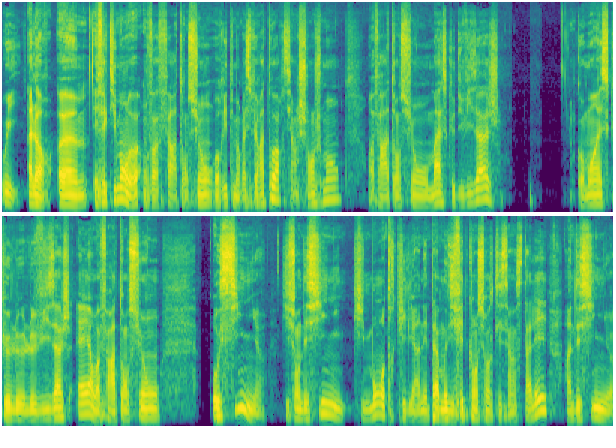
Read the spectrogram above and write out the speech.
Oui, alors euh, effectivement, on va, faire attention au rythme respiratoire, c'est un changement. On va faire attention au masque du visage. Comment est-ce que le, visage est? On va faire attention aux signes qui sont des signes qui montrent qu'il y a un état modifié de conscience qui s'est installé. Un des signes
